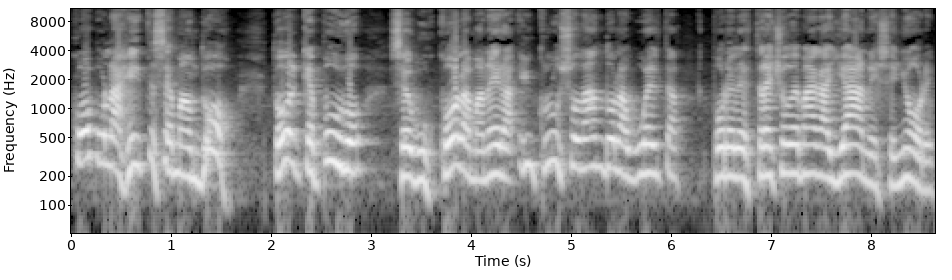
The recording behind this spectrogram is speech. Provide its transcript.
cómo la gente se mandó, todo el que pudo se buscó la manera, incluso dando la vuelta por el estrecho de Magallanes, señores,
